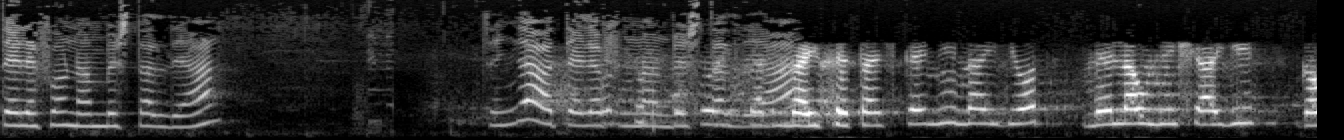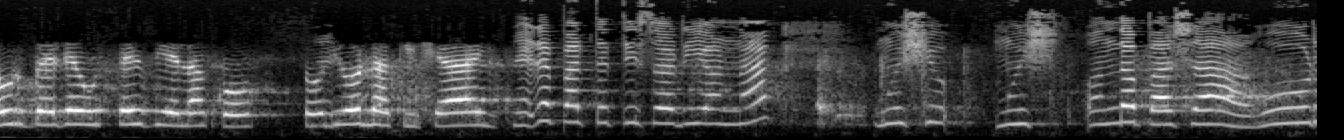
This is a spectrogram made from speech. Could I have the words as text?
Telefonan bestaldean? Zein dago telefonan bestaldean? Naiz eta eskaini nahi diot Nela unixai gaur bere urte dielako. Zorionak isai. Nere partetik zorionak, muxu, mux, ondo pasa, agur.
